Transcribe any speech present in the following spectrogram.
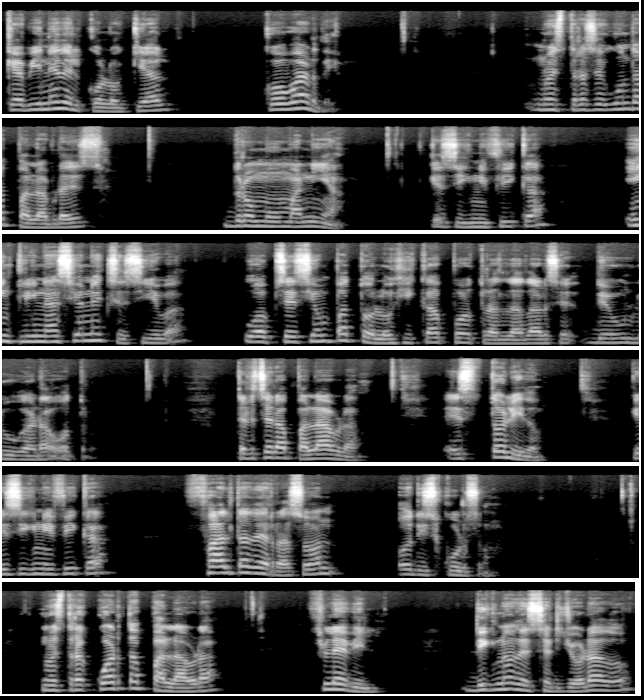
que viene del coloquial cobarde. Nuestra segunda palabra es dromomanía, que significa inclinación excesiva u obsesión patológica por trasladarse de un lugar a otro. Tercera palabra, estólido, que significa falta de razón o discurso. Nuestra cuarta palabra, flébil, digno de ser llorado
